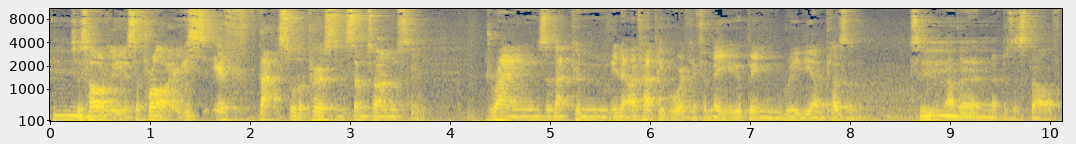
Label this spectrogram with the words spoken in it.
So it's hardly a surprise if that sort of person sometimes drowns, and that can. You know, I've had people working for me who've been really unpleasant to other members of staff.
